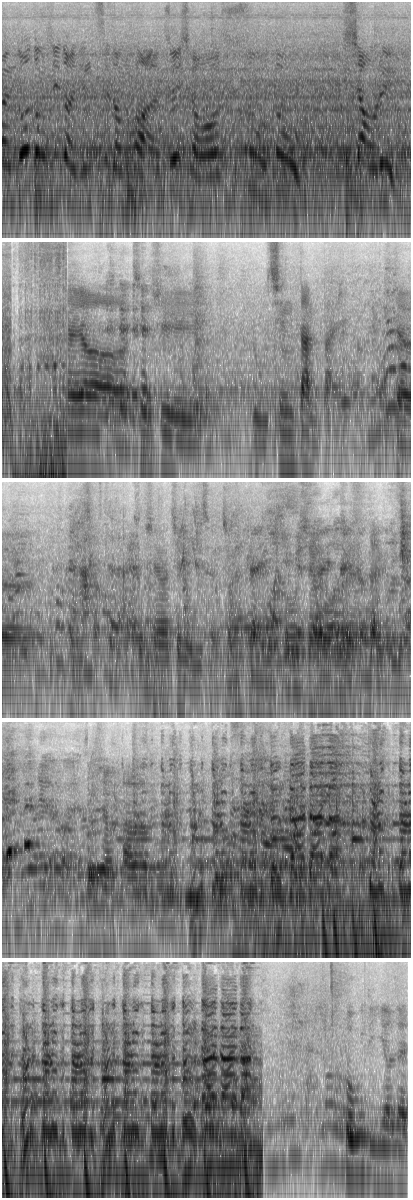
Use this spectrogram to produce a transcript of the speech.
很多东西都已经自动化了，追求速度、效率。还要继续。乳清蛋白的工厂。我现在要进入城中，我现在在带个路，好像阿拉伯。布丁要在。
